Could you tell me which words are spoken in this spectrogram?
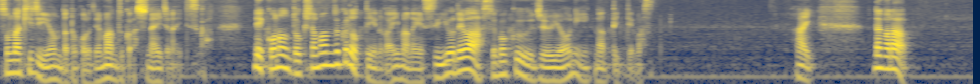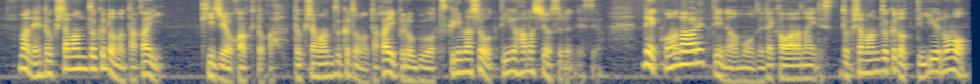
そんな記事読んだところで満足はしないじゃないですか。で、この読者満足度っていうのが今の SEO ではすごく重要になっていっています。はい。だから、まあね、読者満足度の高い記事を書くとか、読者満足度の高いブログを作りましょうっていう話をするんですよ。で、この流れっていうのはもう絶対変わらないです。読者満足度っていうのも、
